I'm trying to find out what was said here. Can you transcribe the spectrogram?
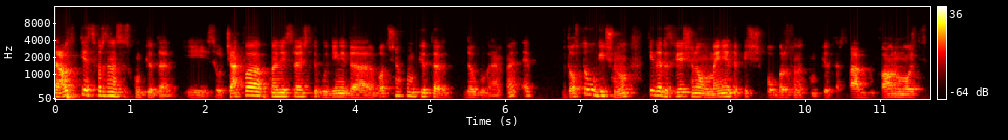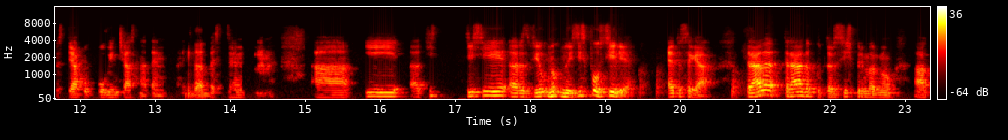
работата ти е свързана с компютър и се очаква нали, следващите години да работиш на компютър дълго време, е доста логично ти да развиеш едно умение да пишеш по-бързо на компютър. Това буквално може да ти спестя по половин час на ден. Нали, да. Безценно време. А, и а, ти, ти си развил, но, но изисква усилие. Ето сега, трябва да, трябва да потърсиш, примерно, а,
